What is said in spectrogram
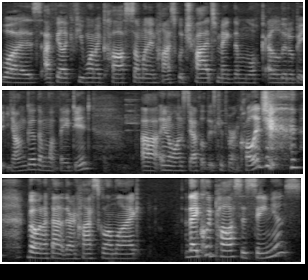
Was I feel like if you want to cast someone in high school, try to make them look a little bit younger than what they did. Uh, in all honesty, I thought these kids were in college, but when I found out they're in high school, I'm like, they could pass as seniors,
